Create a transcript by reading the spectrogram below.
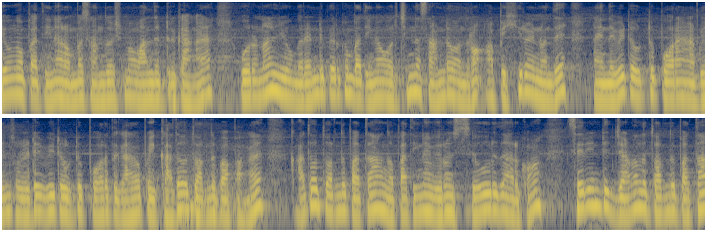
இவங்க பார்த்தீங்கன்னா ரொம்ப சந்தோஷமாக வாழ்ந்துட்டு இருக்காங்க ஒரு நாள் இவங்க ரெண்டு பேருக்கும் பார்த்தீங்கன்னா ஒரு சின்ன சண்டை வந்துடும் அப்போ ஹீரோயின் வந்து நான் இந்த வீட்டை விட்டு போகிறேன் அப்படின்னு சொல்லிட்டு வீட்டை விட்டு போகிறதுக்காக போய் கதவை திறந்து பார்ப்பாங்க. கதவை திறந்து பார்த்தா அங்கே பார்த்தீங்கன்னா வெறும் செவுறு தான் இருக்கும். சரின்ட்டு ஜன்னலை திறந்து பார்த்தா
